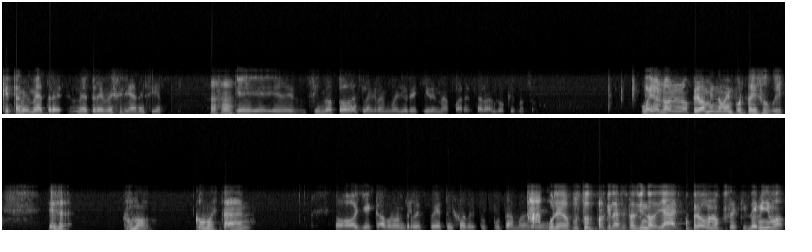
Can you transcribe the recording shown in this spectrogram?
¿Qué me, tal? me, atre- me atrevería a decir Ajá. que eh, si no todas, la gran mayoría quieren aparentar algo que no son. Bueno, no, no, no, pero a mí no me importa eso, güey. Es, ¿cómo, cómo están? Oye, cabrón, respeto, hijo de tu puta madre. Ah, culero, pues tú porque las estás viendo diario, pero uno, pues, de mínimo,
